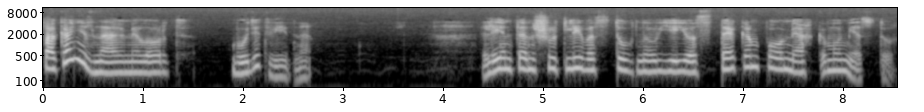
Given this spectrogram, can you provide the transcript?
«Пока не знаю, милорд. Будет видно». Линтон шутливо стукнул ее стеком по мягкому месту.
